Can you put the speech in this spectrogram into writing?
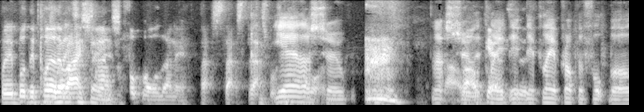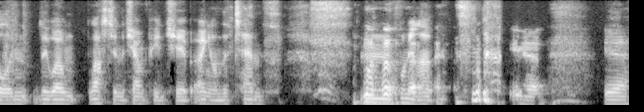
But, but they play the right say time this. for football, Danny. That's that's that's what's yeah, that's true. that's I'll- true. I'll they, play, into they, the- they play proper football and they won't last in the championship. Hang on, the tenth. Mm, funny that. yeah, yeah.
